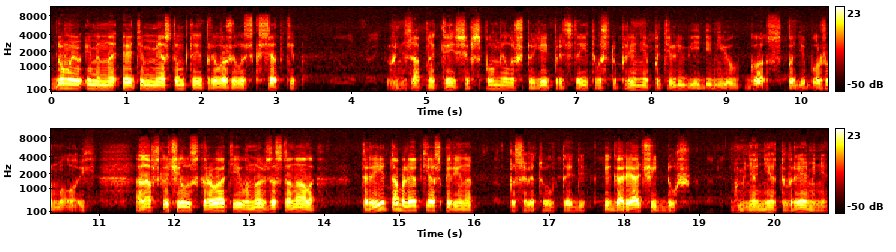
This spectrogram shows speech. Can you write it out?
Думаю, именно этим местом ты приложилась к сетке. Внезапно Кейси вспомнила, что ей предстоит выступление по телевидению. Господи, боже мой! Она вскочила с кровати и вновь застонала. «Три таблетки аспирина», — посоветовал Тедди, — «и горячий душ». «У меня нет времени.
